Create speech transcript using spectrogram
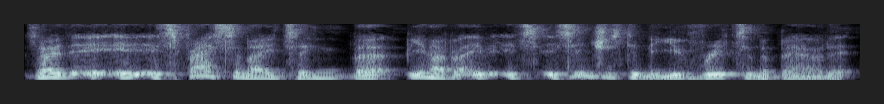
So it, it's fascinating that you know, but it's it's interesting that you've written about it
